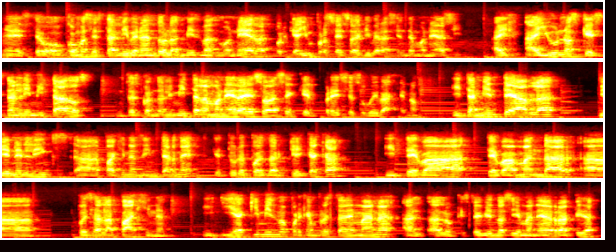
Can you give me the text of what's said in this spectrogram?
este, o cómo se están liberando las mismas monedas, porque hay un proceso de liberación de monedas y hay, hay unos que están limitados. Entonces, cuando limitan la moneda, eso hace que el precio suba y baje, ¿no? Y también te habla, vienen links a páginas de internet que tú le puedes dar clic acá y te va, te va a mandar a, pues a la página y, aquí mismo, por ejemplo, esta semana, a, a, lo que estoy viendo así de manera rápida,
